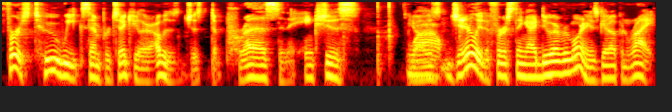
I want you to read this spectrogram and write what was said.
first two weeks in particular, I was just depressed and anxious. You know, it was Wow. generally the first thing I do every morning is get up and write.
